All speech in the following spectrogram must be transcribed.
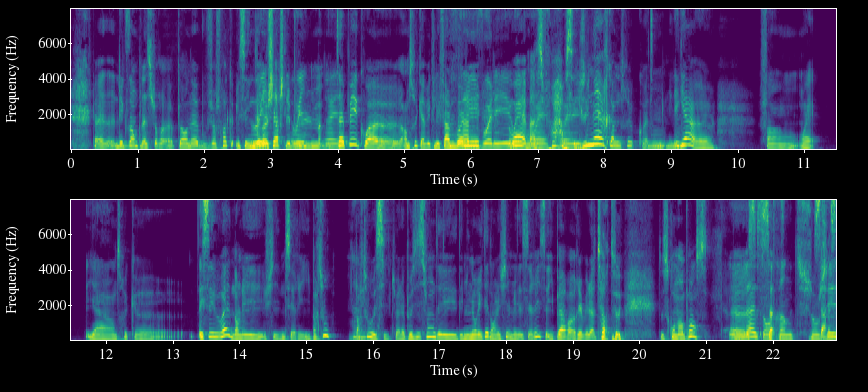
l'exemple là sur euh, Pornhub où je, crois que c'est une des recherches les plus tapées quoi, euh, un truc avec les femmes voilées. ouais, bah c'est lunaire comme truc quoi. Mm, mais les mm. gars, enfin ouais, il y a un truc et c'est ouais dans les films, séries, partout partout aussi. Tu vois, la position des, des, minorités dans les films et les séries, c'est hyper révélateur de, de ce qu'on en pense. Et là, euh, c'est en train de changer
